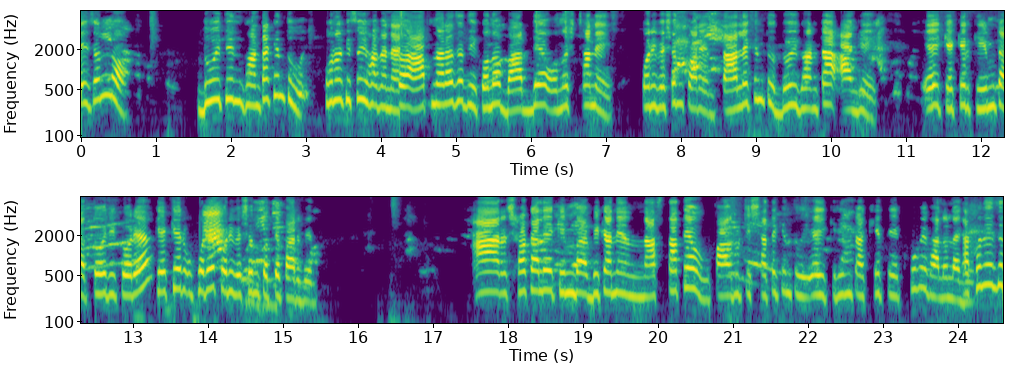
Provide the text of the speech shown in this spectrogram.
এই জন্য দুই তিন ঘণ্টা কিন্তু কোনো কিছুই হবে না। তো আপনারা যদি কোনো বার্থডে অনুষ্ঠানে পরিবেশন করেন, তাহলে কিন্তু দুই ঘণ্টা আগে এই কেকের ক্রিমটা তৈরি করে কেকের উপরে পরিবেশন করতে পারবেন। আর সকালে কিংবা বিকানের নাস্তাতেও পাউরুটির সাথে কিন্তু এই ক্রিমটা খেতে খুবই ভালো লাগে। এখন এই যে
